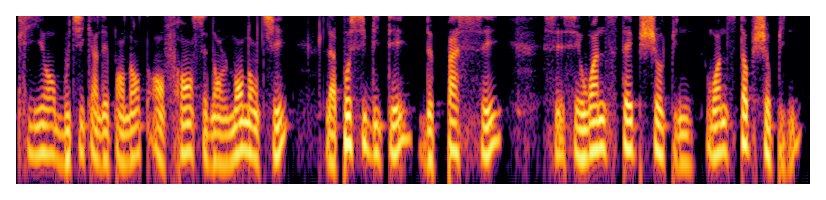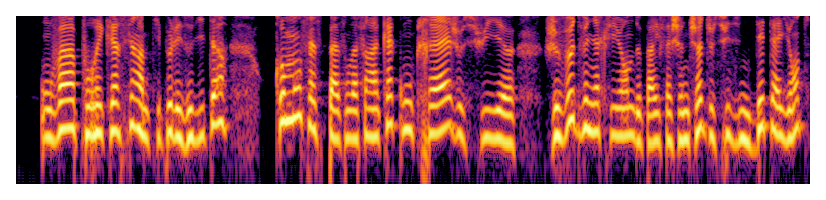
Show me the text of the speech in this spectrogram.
clients boutiques indépendantes en France et dans le monde entier la possibilité de passer ces, one-step shopping, one-stop shopping. On va, pour éclaircir un petit peu les auditeurs, comment ça se passe? On va faire un cas concret. Je suis, euh, je veux devenir cliente de Paris Fashion Show. Je suis une détaillante.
